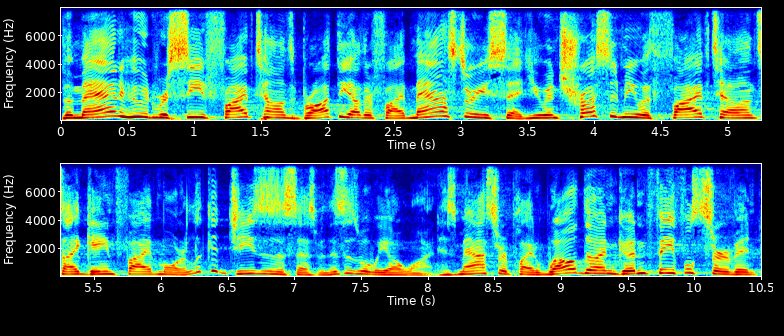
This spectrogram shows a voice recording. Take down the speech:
The man who had received five talents brought the other five. Master, he said, You entrusted me with five talents, I gained five more. Look at Jesus' assessment. This is what we all want. His master replied, Well done, good and faithful servant.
